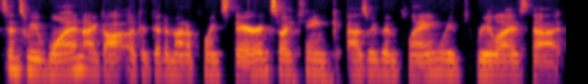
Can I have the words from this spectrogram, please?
since we won, I got like a good amount of points there. And so I think as we've been playing, we've realized that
